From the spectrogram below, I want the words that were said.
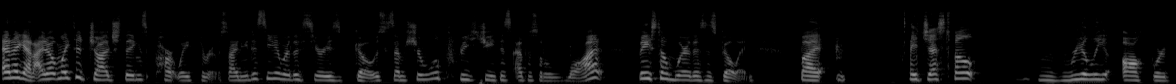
And again, I don't like to judge things partway through. So I need to see where the series goes because I'm sure we'll appreciate this episode a lot based on where this is going. But it just felt really awkward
